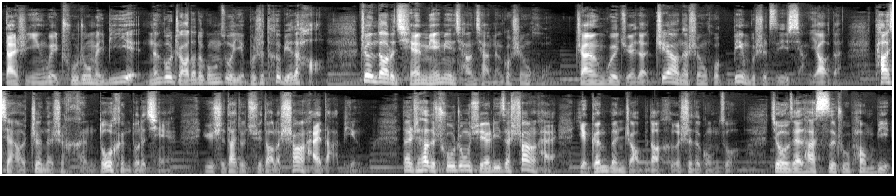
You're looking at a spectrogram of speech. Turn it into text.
但是因为初中没毕业，能够找到的工作也不是特别的好，挣到的钱勉勉强强能够生活。张恩贵觉得这样的生活并不是自己想要的，他想要挣的是很多很多的钱，于是他就去到了上海打拼。但是他的初中学历在上海也根本找不到合适的工作。就在他四处碰壁，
